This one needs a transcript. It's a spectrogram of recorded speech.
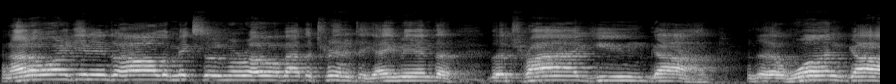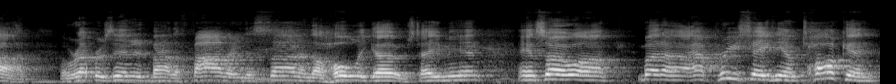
And I don't want to get into all the mix of Moreau about the Trinity. Amen. The, the triune God, the one God, represented by the Father, the Son, and the Holy Ghost. Amen. And so, uh, but uh, I appreciate him talking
